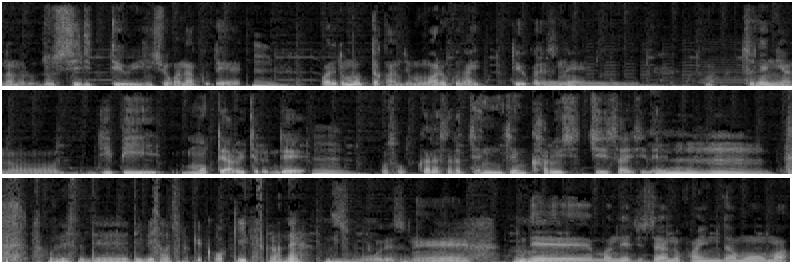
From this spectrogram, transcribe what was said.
う、なんだろう、ずっしりっていう印象がなくて、うん。割と持った感じも悪くないっていうかですね、まあ、常にあの、DP 持って歩いてるんで、うん。もうそこからしたら全然軽いし小さいしで、うん。うん。そうですね。リビーさんはちょっと結構大きいですからね。うんそうですね。うんで、まあね、実際あの、ファインダーも、まあ、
